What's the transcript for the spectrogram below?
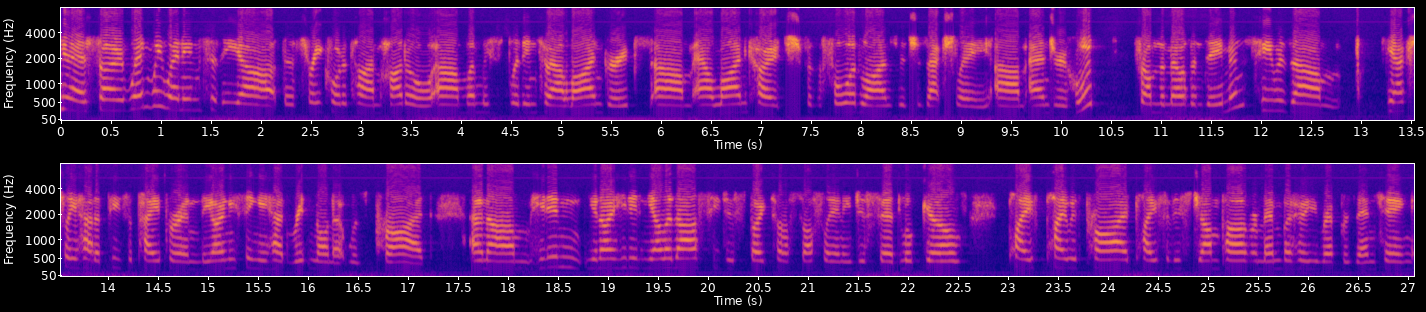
Yeah, so when we went into the uh, the three quarter time huddle, um, when we split into our line groups, um, our line coach for the forward lines, which is actually um, Andrew Hood from the Melbourne Demons, he was um, he actually had a piece of paper and the only thing he had written on it was pride. And um, he didn't, you know, he didn't yell at us. He just spoke to us softly and he just said, "Look, girls, play play with pride. Play for this jumper. Remember who you're representing."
